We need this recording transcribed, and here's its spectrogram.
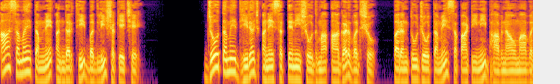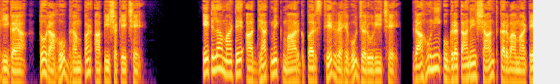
આ સમય તમને અંદરથી બદલી શકે છે. જો તમે ધીરજ અને સત્યની શોધમાં આગળ વધશો, પરંતુ જો તમે સપાટીની ભાવનાઓમાં વહી ગયા, તો રાહુ ભ્રમ પણ આપી શકે છે. એટલા માટે આધ્યાત્મિક માર્ગ પર સ્થિર રહેવું જરૂરી છે. રાહુની ઉગ્રતાને શાંત કરવા માટે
